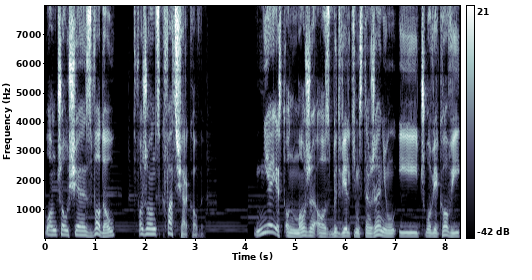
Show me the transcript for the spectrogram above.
łączą się z wodą, tworząc kwas siarkowy. Nie jest on może o zbyt wielkim stężeniu i człowiekowi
